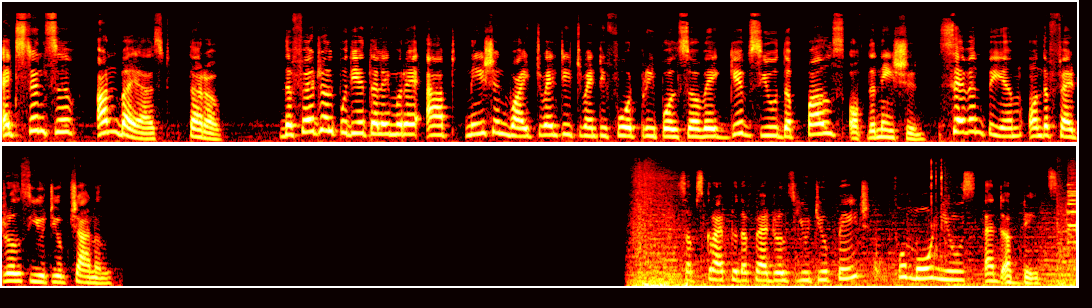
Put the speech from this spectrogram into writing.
Extensive, unbiased, thorough. The Federal Puthiya Thalaimurai Apt Nationwide 2024 pre-poll survey gives you the pulse of the nation. 7 p.m. on the Federal's YouTube channel. Subscribe to the Federal's YouTube page for more news and updates.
